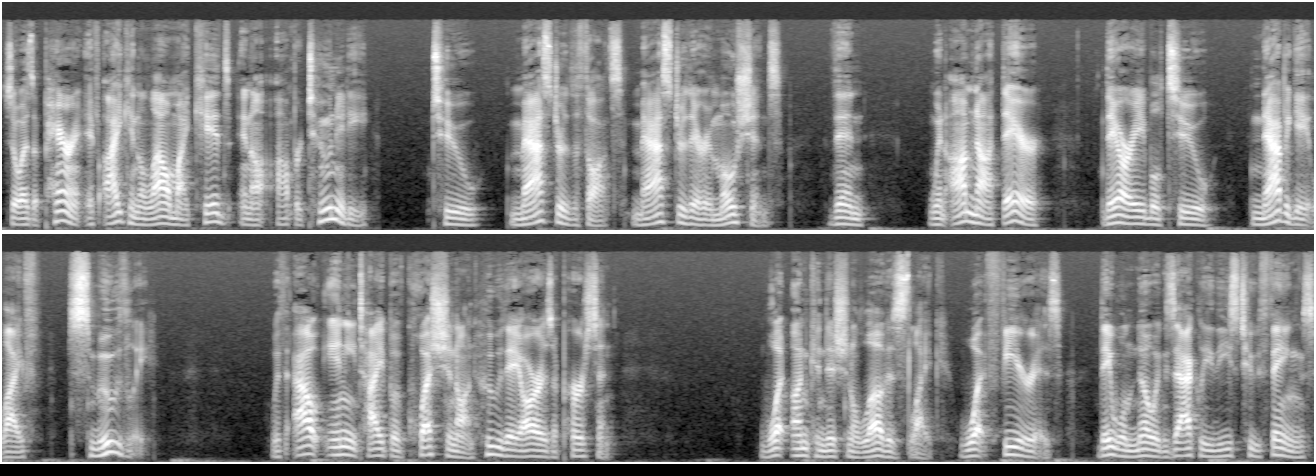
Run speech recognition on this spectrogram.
So, as a parent, if I can allow my kids an opportunity to master the thoughts, master their emotions, then when I'm not there, they are able to navigate life smoothly without any type of question on who they are as a person, what unconditional love is like, what fear is. They will know exactly these two things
